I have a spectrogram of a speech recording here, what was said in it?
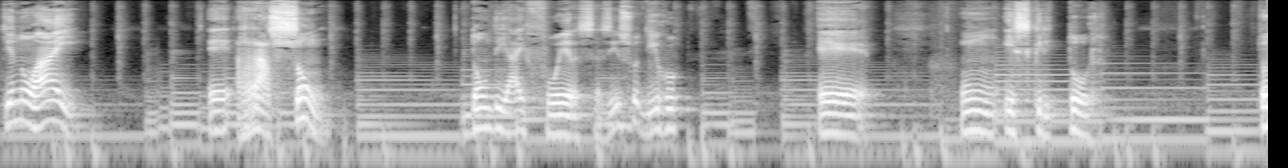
que não há é, razão donde há forças. Isso dijo é, um escritor. Então,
